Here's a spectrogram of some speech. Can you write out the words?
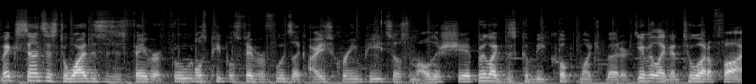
Makes sense as to why this is his favorite food. Most people's favorite foods like ice cream, pizza, some other shit. I feel like this could be cooked much better. Give it like a two out of five.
